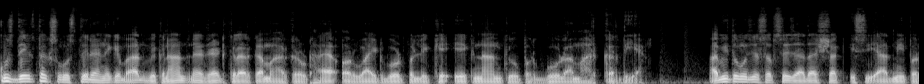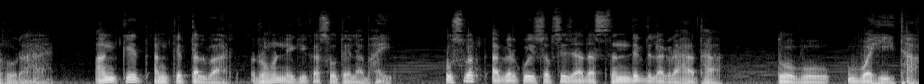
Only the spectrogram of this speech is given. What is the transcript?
कुछ देर तक सोचते रहने के बाद विक्रांत ने रेड कलर का मार्कर उठाया और व्हाइट बोर्ड पर लिखे एक नाम के ऊपर गोला मार्क कर दिया। अभी तो मुझे सबसे ज़्यादा शक इसी आदमी पर हो रहा है। अंकित अंकित तलवार, रोहन नेगी का सोतेला भाई। उस वक्त अगर कोई सबसे ज़्यादा संदिग्ध लग रहा था तो वो वही था।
